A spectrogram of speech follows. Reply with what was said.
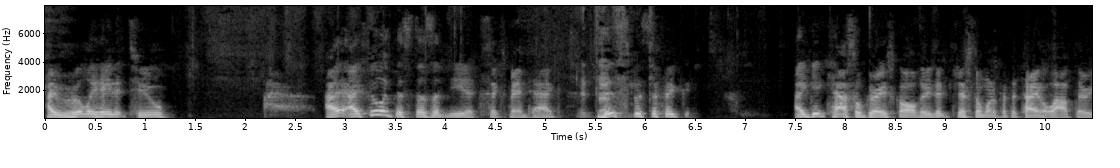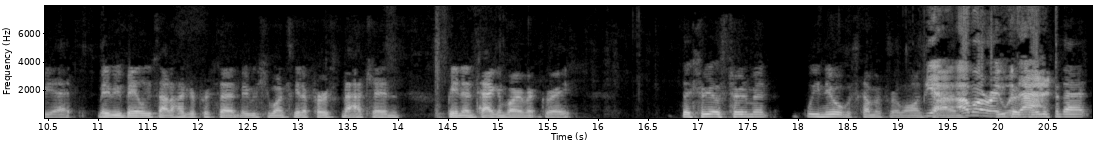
I really hate it too. I, I feel like this doesn't need a six man tag. It This specific, I get Castle Grayskull. They just don't want to put the title out there yet. Maybe Bailey's not 100%. Maybe she wants to get a first match in, being in a tag environment. Great. The trios tournament, we knew it was coming for a long Yeah, time. Yeah, I'm all right We with that. For that.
